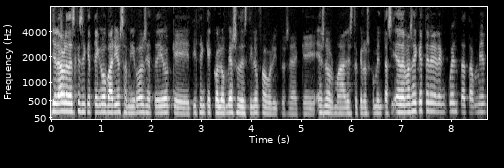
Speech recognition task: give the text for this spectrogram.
Yo la verdad es que sí que tengo varios amigos, ya te digo, que dicen que Colombia es su destino favorito, o sea que es normal esto que nos comentas. Y además hay que tener en cuenta también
